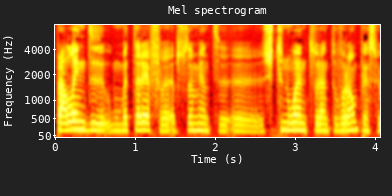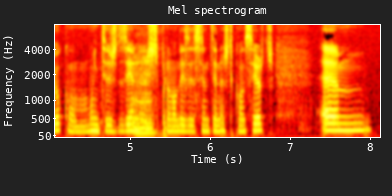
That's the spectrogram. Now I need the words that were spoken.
para além de uma tarefa absolutamente uh, extenuante durante o verão, penso eu, com muitas dezenas, Uhum. para não dizer centenas de concertos. um, pa-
